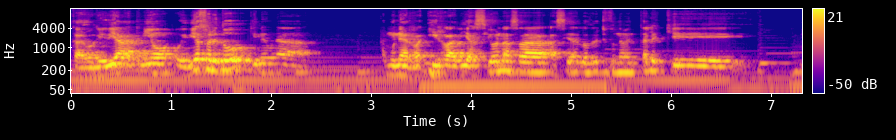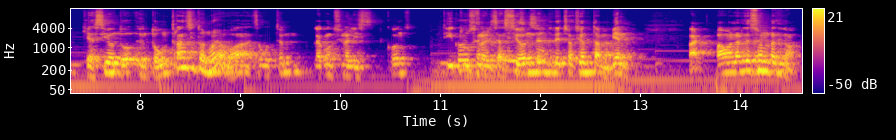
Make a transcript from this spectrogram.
claro, porque hoy día, ha tenido, hoy día, sobre todo, tiene una, una irradiación hacia, hacia los derechos fundamentales que, que ha sido todo, todo un tránsito nuevo. ¿eh? Esa cuestión, la constitucionalización del derecho a acción también. Vale, vamos a hablar de eso un ratito más.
